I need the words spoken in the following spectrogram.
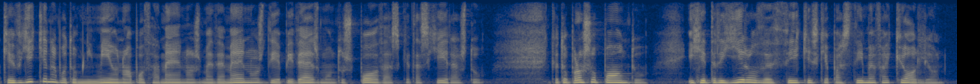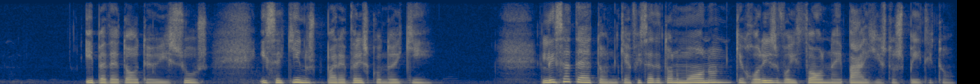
Και βγήκε από το μνημείο ο αποθαμένος με δεμένους διεπιδέσμων τους πόδας και τα σχήρας του και το πρόσωπόν του είχε τριγύρω δεθήκες και παστεί με φακιόλιον. Είπε δε τότε ο Ιησούς εις εκείνους που παρευρίσκονται εκεί Λύσατε τον και αφήσατε τον μόνον και χωρίς βοηθό να υπάγει στο σπίτι του.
